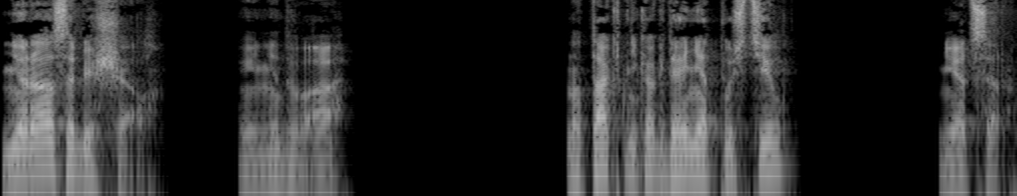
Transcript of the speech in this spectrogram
Не раз обещал. И не два. Но так никогда и не отпустил? Нет, сэр.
